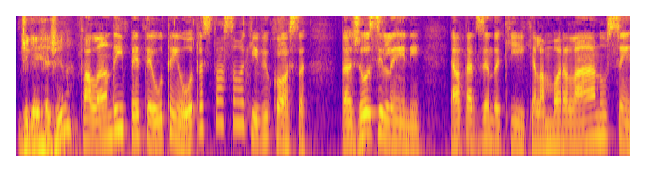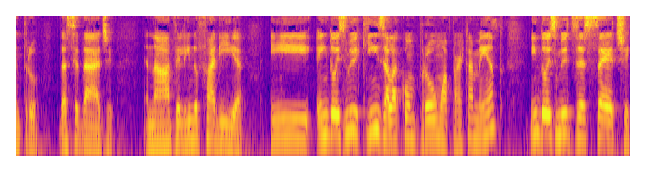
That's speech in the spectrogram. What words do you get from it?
Diga aí, Regina. Falando em IPTU, tem outra situação aqui, viu, Costa? Da Josilene. Ela está dizendo aqui que ela mora lá no centro da cidade, na Avelino Faria. E em 2015 ela comprou um apartamento. Em 2017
